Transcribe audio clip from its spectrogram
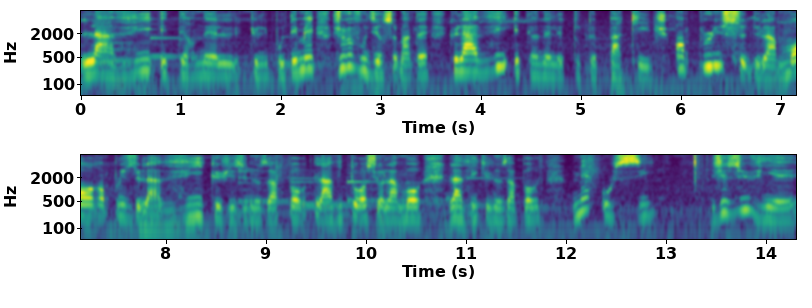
la vie éternelle que l'hypothèse. Mais je veux vous dire ce matin que la vie éternelle est tout un package. En plus de la mort, en plus de la vie que Jésus nous apporte, la victoire sur la mort, la vie qu'il nous apporte, mais aussi Jésus vient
